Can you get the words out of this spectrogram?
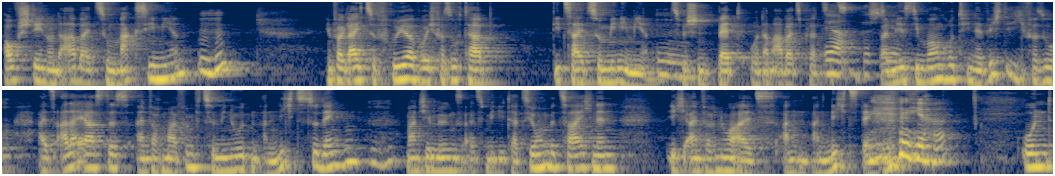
Aufstehen und Arbeit zu maximieren. Mhm. Im Vergleich zu früher, wo ich versucht habe, die Zeit zu minimieren mhm. zwischen Bett und am Arbeitsplatz sitzen. Ja, Bei mir ist die Morgenroutine wichtig. Ich versuche als allererstes einfach mal 15 Minuten an nichts zu denken. Mhm. Manche mögen es als Meditation bezeichnen. Ich einfach nur als an, an nichts denken. ja. Und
